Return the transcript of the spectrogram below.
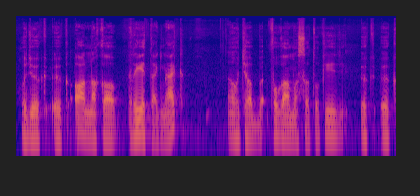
hogy ők, ők annak a rétegnek, hogyha fogalmazhatok így, ők, ők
